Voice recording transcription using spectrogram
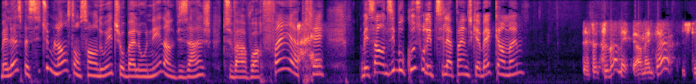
mais là, c'est parce que si tu me lances ton sandwich au ballonné dans le visage, tu vas avoir faim après. Mais ça en dit beaucoup sur les petits lapins du Québec quand même. Effectivement, mais en même temps, je te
